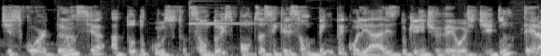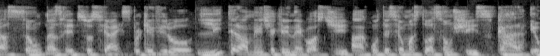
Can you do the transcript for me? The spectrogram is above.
discordância a todo custo. São dois pontos assim que eles são bem peculiares do que a gente vê hoje de interação nas redes sociais, porque virou literalmente aquele negócio de ah, aconteceu uma situação X. Cara, eu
